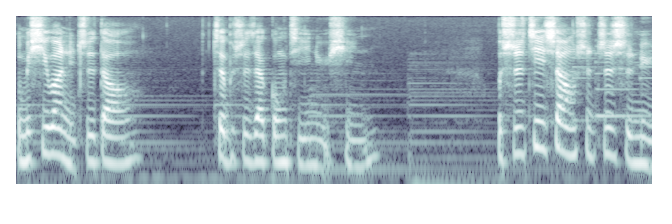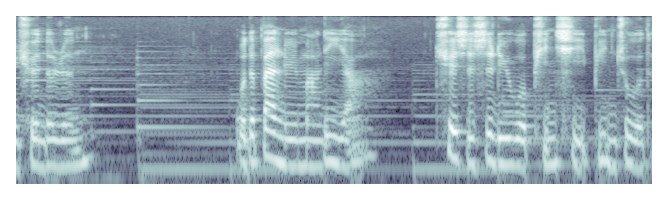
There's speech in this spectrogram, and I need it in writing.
我们希望你知道，这不是在攻击女性。我实际上是支持女权的人。我的伴侣玛利亚确实是与我平起平坐的。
